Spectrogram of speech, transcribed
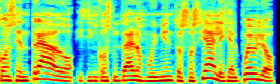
concentrado y sin consultar a los movimientos sociales y al pueblo,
